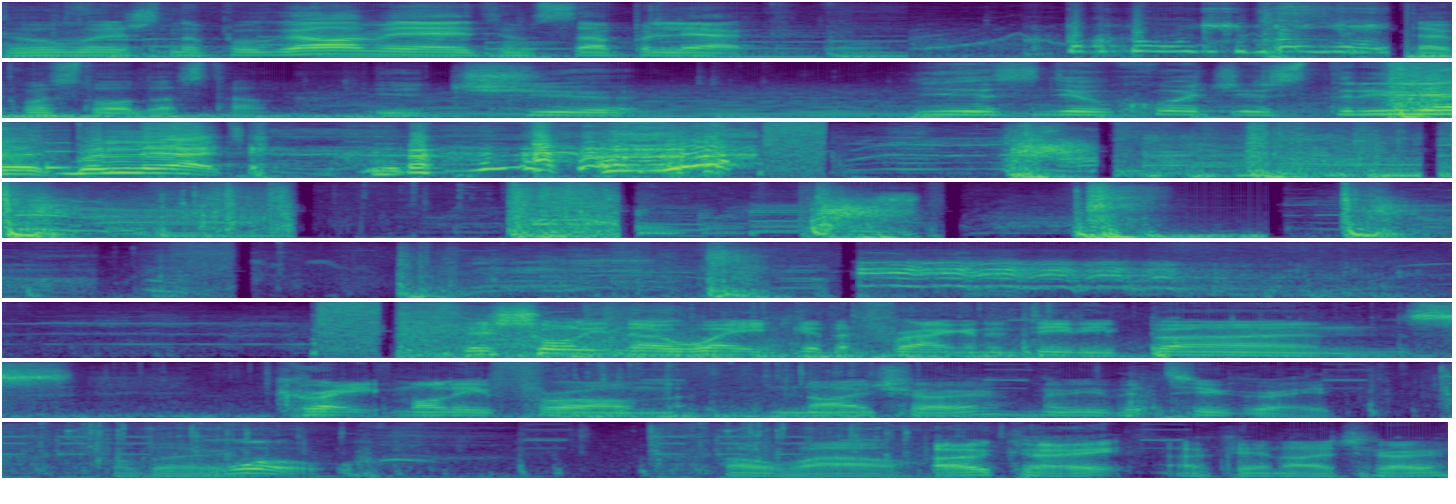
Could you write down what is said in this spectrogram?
Думаешь, напугал меня этим сопляк? Так, масло достал. И чё? Если хочешь стрелять, блять! There's surely no way he'd get the frag and indeed he burns. Great molly from Nitro, maybe a bit too great. Although... Whoa. Oh wow. Okay. Okay, Nitro.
